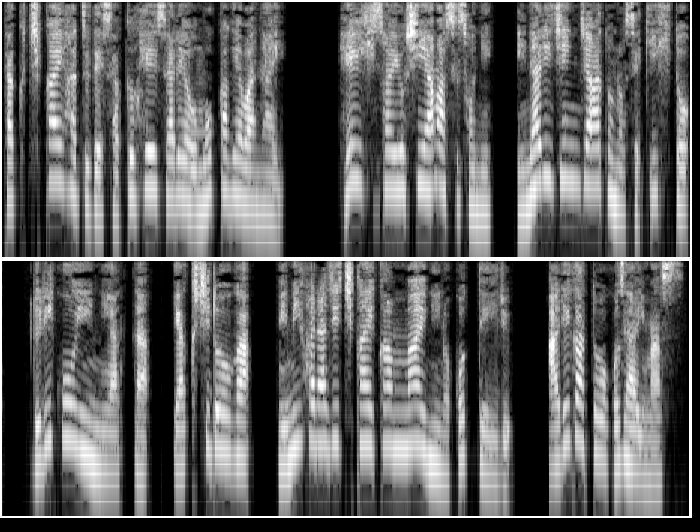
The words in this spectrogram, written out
宅地開発で作兵され面影はない。平久吉山裾に、稲荷神社跡の石碑と、瑠璃公院にあった薬師堂が、耳原自治会館前に残っている。ありがとうございます。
